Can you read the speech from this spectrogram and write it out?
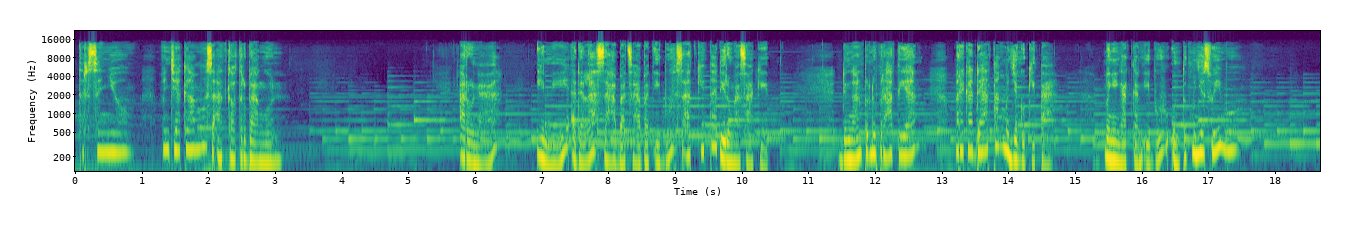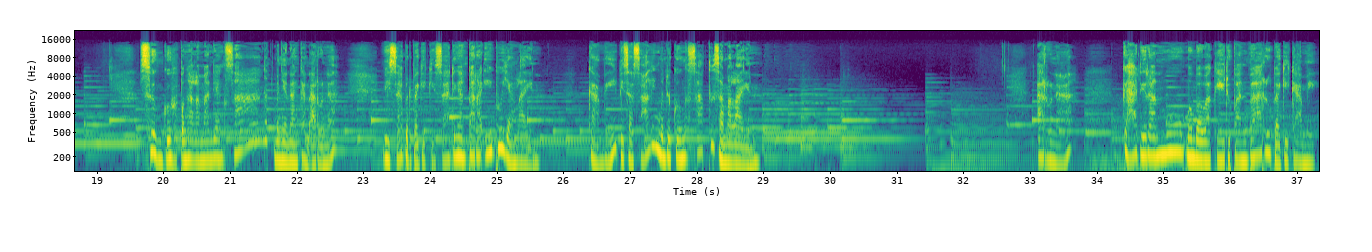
tersenyum, menjagamu saat kau terbangun. Aruna, ini adalah sahabat-sahabat ibu saat kita di rumah sakit. Dengan penuh perhatian, mereka datang menjenguk kita, mengingatkan ibu untuk menyusuimu. Sungguh pengalaman yang sangat menyenangkan Aruna, bisa berbagi kisah dengan para ibu yang lain. Kami bisa saling mendukung satu sama lain. Aruna, Kehadiranmu membawa kehidupan baru bagi kami.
